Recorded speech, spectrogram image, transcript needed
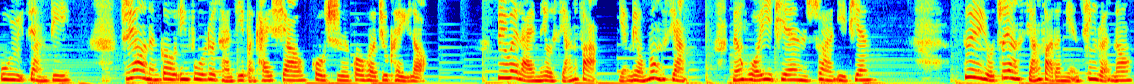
物欲降低，只要能够应付日常基本开销，够吃够喝就可以了。对未来没有想法，也没有梦想，能活一天算一天。对于有这样想法的年轻人呢，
